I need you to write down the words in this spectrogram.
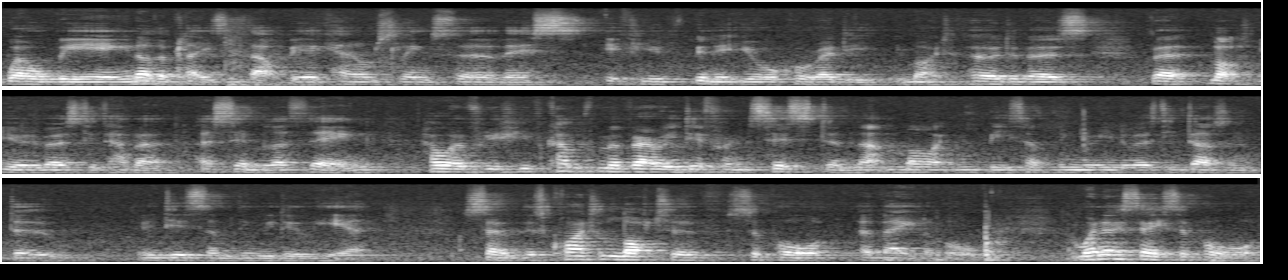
well-being. In other places that would be a counselling service. If you've been at York already, you might have heard of us, but lots of universities have a, a similar thing. However, if you've come from a very different system, that mightn't be something your university doesn't do. It is something we do here. So there's quite a lot of support available. And when I say support,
